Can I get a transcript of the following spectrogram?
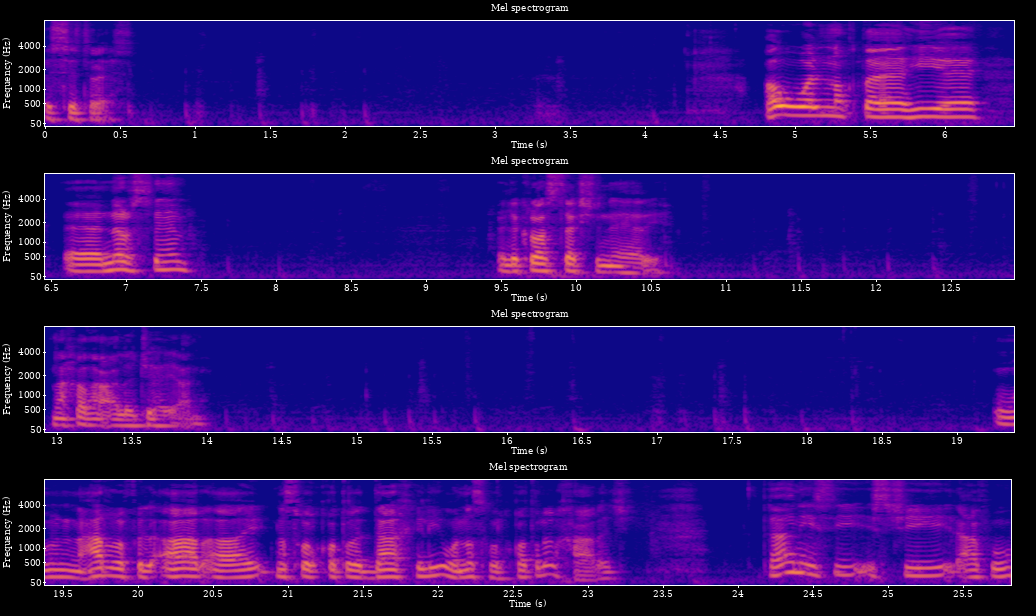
ال stress. أول نقطة هي نرسم ال cross section area ناخذها على جهة يعني. ونعرف ال R i نصف القطر الداخلي ونصف القطر الخارجي. ثاني شيء عفوا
